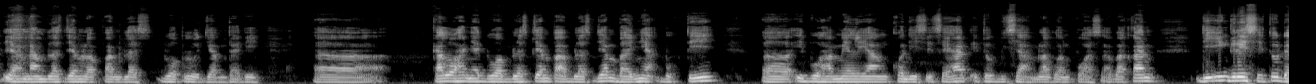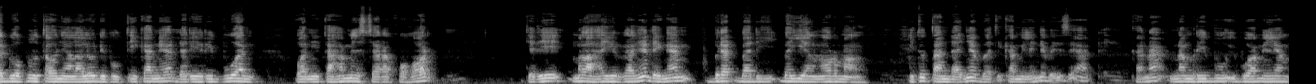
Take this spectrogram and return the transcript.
yang 16 jam, 18, 20 jam tadi. Uh, kalau hanya 12 jam, 14 jam banyak bukti uh, ibu hamil yang kondisi sehat itu bisa melakukan puasa. Bahkan di Inggris itu udah 20 tahun yang lalu dibuktikan ya dari ribuan wanita hamil secara kohort jadi melahirkannya dengan berat bayi, bayi yang normal. Itu tandanya berarti kehamilannya berarti sehat. Karena 6.000 ibu hamil yang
